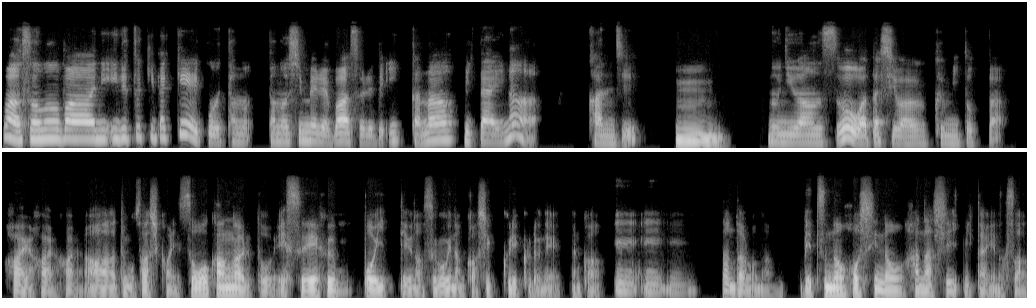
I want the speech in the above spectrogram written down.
まあその場にいる時だけこうたの楽しめればそれでいいかなみたいな感じうんのニュアンスを私は汲み取った。はいはいはい。ああ、でも確かにそう考えると SF っぽいっていうのはすごいなんかしっくりくるね。なんか、うんうんうん。なんだろうな。別の星の話みたいなさ。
